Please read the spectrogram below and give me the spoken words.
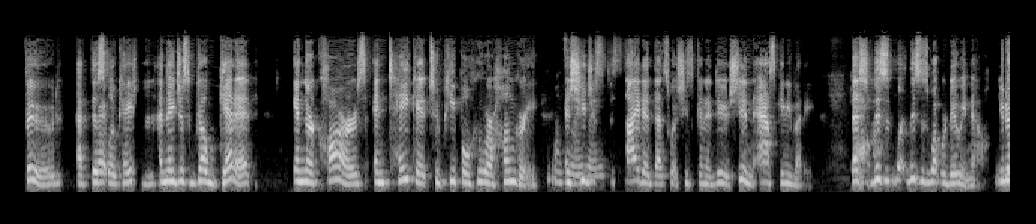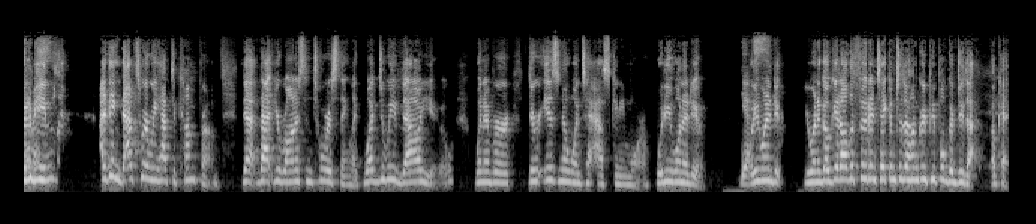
food at this right. location and they just go get it in their cars and take it to people who are hungry. And she just decided that's what she's going to do. She didn't ask anybody. That's yeah. this is what this is what we're doing now. You know yes. what i mean? I think that's where we have to come from. That that uranus and taurus thing like what do we value whenever there is no one to ask anymore? What do you want to do? Yes. what do you want to do? You want to go get all the food and take them to the hungry people? Go do that. Okay.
